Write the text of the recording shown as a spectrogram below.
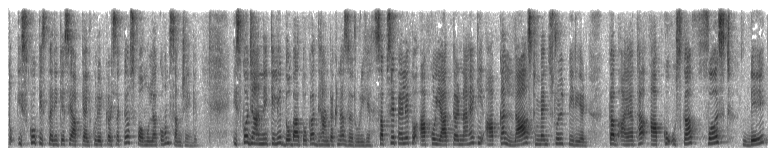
तो इसको किस तरीके से आप कैलकुलेट कर सकते हैं, उस फॉर्मूला को हम समझेंगे। इसको जानने के लिए दो बातों का ध्यान रखना ज़रूरी है। सबसे पहले तो आपको याद करना है कि आपका लास्ट मेंस्ट्रुअल पीरियड कब आया था, आपको उसका फ़र्स्ट डे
